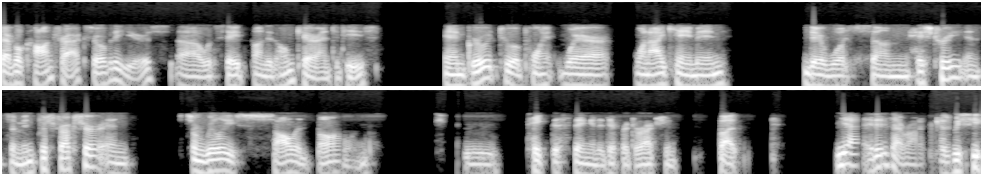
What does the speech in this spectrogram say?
several contracts over the years uh, with state-funded home care entities, and grew it to a point where when I came in, there was some history and some infrastructure and some really solid bones to take this thing in a different direction. But Yeah, it is ironic because we see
